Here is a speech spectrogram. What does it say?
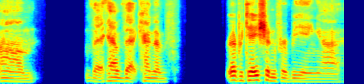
um that have that kind of reputation for being uh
